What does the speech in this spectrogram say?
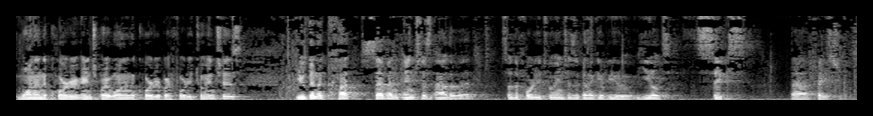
one and a quarter inch by one and a quarter by 42 inches. You're gonna cut seven inches out of it so the 42 inches are gonna give you yields six uh, face shields.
